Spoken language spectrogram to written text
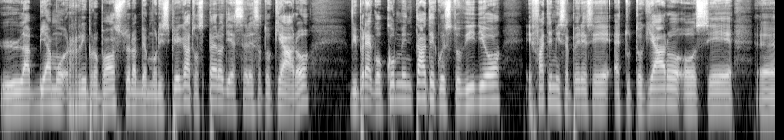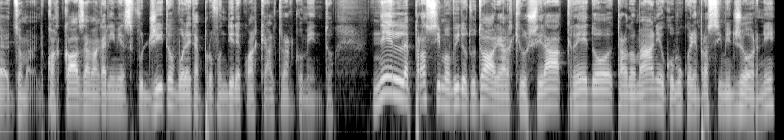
l'abbiamo riproposto e l'abbiamo rispiegato, spero di essere stato chiaro. Vi prego commentate questo video e fatemi sapere se è tutto chiaro o se eh, insomma qualcosa magari mi è sfuggito o volete approfondire qualche altro argomento. Nel prossimo video tutorial che uscirà credo tra domani o comunque nei prossimi giorni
